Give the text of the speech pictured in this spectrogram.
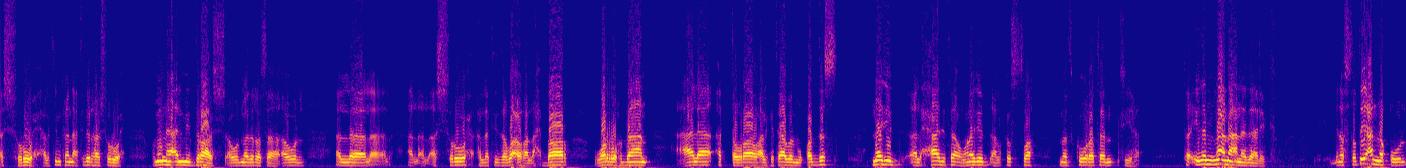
الشروح التي يمكن أن نعتبرها شروح ومنها المدراش أو المدرسة أو الشروح التي تضعها الأحبار والرهبان على التوراة وعلى الكتاب المقدس نجد الحادثة ونجد القصة مذكورة فيها. فإذا ما معنى ذلك؟ نستطيع أن نقول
